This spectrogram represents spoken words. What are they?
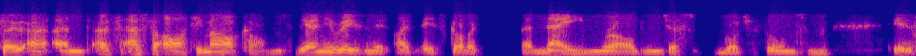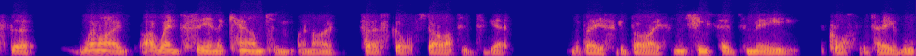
So, uh, and as, as for RT Marcoms, the only reason it, it's got a, a name rather than just Roger Thornton is that when I, I went to see an accountant when I first got started to get the basic advice, and she said to me across the table,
